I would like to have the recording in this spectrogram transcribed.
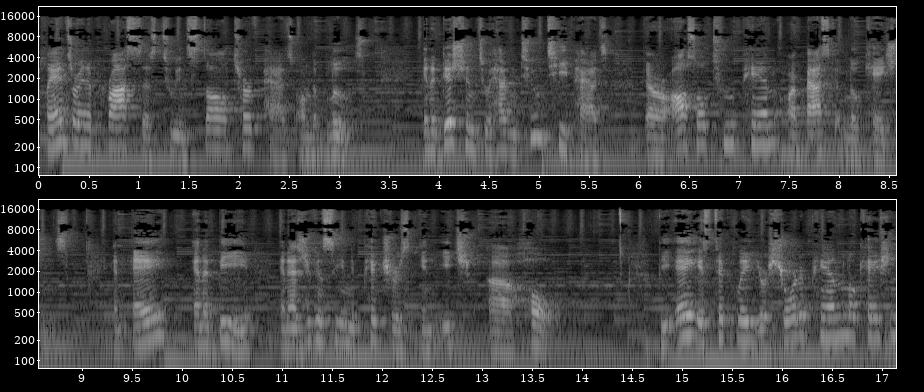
Plans are in the process to install turf pads on the blues. In addition to having two tee pads, there are also two pin or basket locations an A and a B, and as you can see in the pictures in each uh, hole. The A is typically your shorter pin location,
